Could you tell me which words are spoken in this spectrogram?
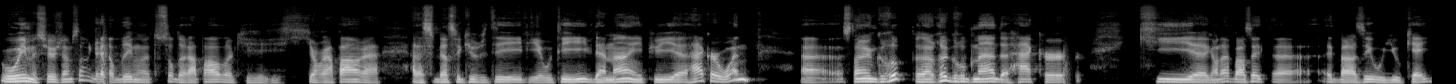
Oui, monsieur, j'aime ça regarder moi, toutes sortes de rapports qui, ont rapport à, la cybersécurité, puis au TI, évidemment, et puis euh, HackerOne. Euh, c'est un groupe, un regroupement de hackers qui, euh, ont l'air basés euh, être, basés au UK.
